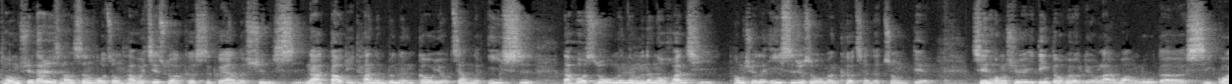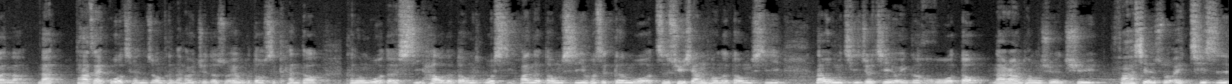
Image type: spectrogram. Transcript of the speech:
同学在日常生活中，他会接触到各式各样的讯息。那到底他能不能够有这样的意识？那或者是说，我们能不能够唤起同学的意识，就是我们课程的重点。其实同学一定都会有浏览网络的习惯啦。那他在过程中可能他会觉得说，哎，我都是看到可能我的喜好的东西，我喜欢的东西，或是跟我志趣相同的东西。那我们其实就借由一个活动，那让同学去发现说，哎，其实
